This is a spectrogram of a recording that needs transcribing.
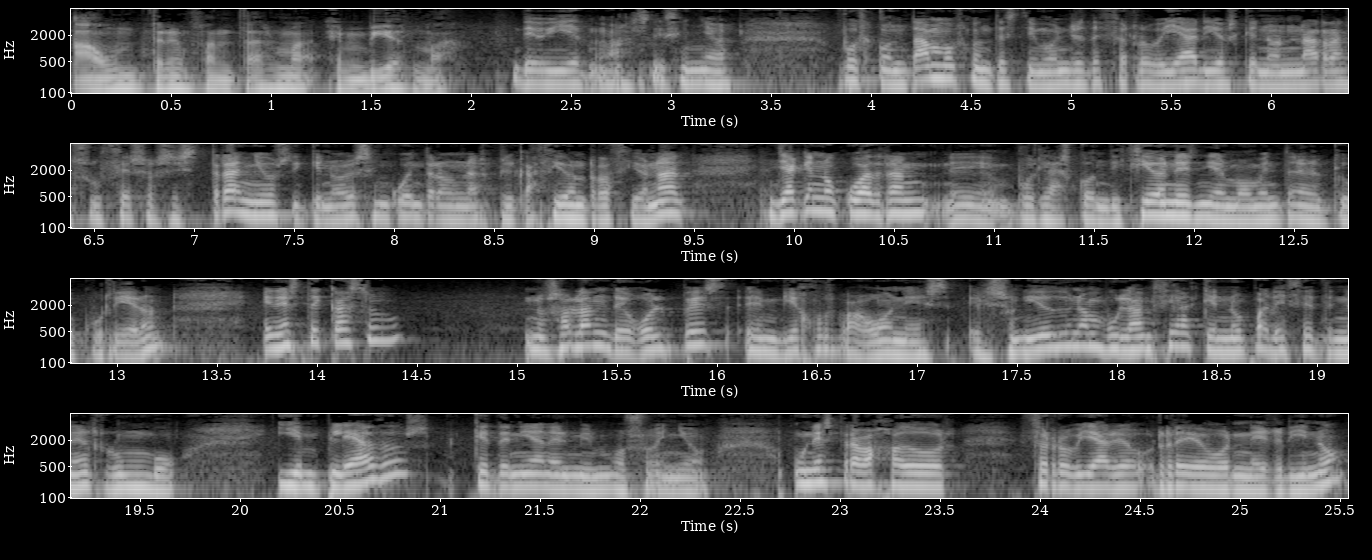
a un tren fantasma en Viedma. De Viedma, sí señor. Pues contamos con testimonios de ferroviarios que nos narran sucesos extraños y que no les encuentran una explicación racional, ya que no cuadran eh, pues las condiciones ni el momento en el que ocurrieron. En este caso, nos hablan de golpes en viejos vagones, el sonido de una ambulancia que no parece tener rumbo y empleados que tenían el mismo sueño. Un ex trabajador ferroviario reo negrino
